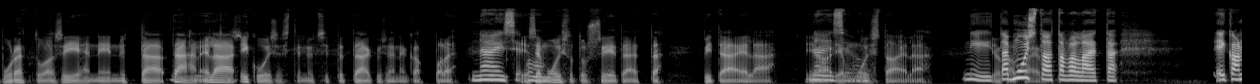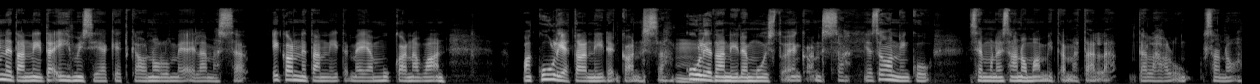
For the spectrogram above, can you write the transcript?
purettua siihen, niin nyt tää, tämähän Kiitos. elää ikuisesti nyt sitten tämä kyseinen kappale. Näin se ja on. se muistutus siitä, että pitää elää ja, ja muistaa elää. Niin, tai muistaa päivä. tavallaan, että ei kanneta niitä ihmisiä, ketkä on ollut meidän elämässä, ei kanneta niitä meidän mukana, vaan, vaan kuljetaan niiden kanssa, mm. kuljetaan niiden muistojen kanssa. Ja se on niin kuin semmoinen sanoma, mitä mä tällä, tällä haluan sanoa.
